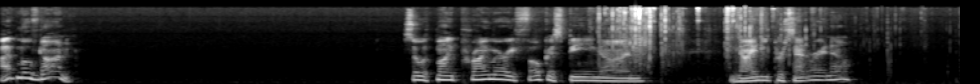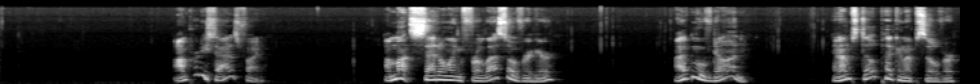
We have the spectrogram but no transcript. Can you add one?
I've moved on. So with my primary focus being on 90% right now, I'm pretty satisfied. I'm not settling for less over here. I've moved on. And I'm still picking up silver.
